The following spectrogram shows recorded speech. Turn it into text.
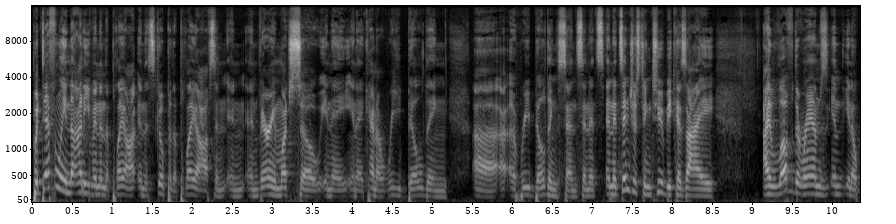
but definitely not even in the playoff in the scope of the playoffs, and, and, and very much so in a in a kind of rebuilding uh, a rebuilding sense. And it's and it's interesting too because I I love the Rams in you know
